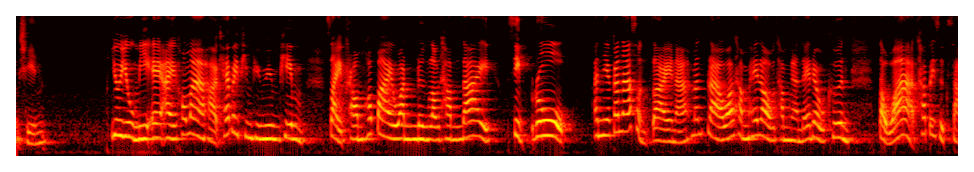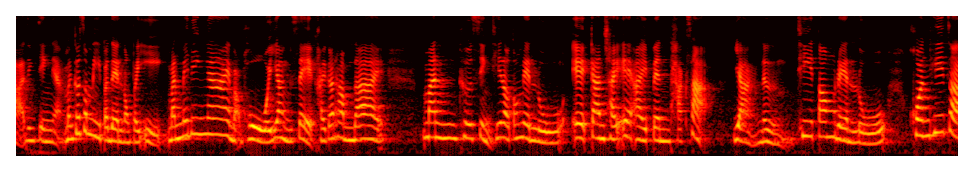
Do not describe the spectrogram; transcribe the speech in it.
1 ชิ้น อยู่ๆมี AI เข้ามาค่ะ แค่ไปพิมพ์พิมพ์พิมพ์พิมพ์ใส่ prompt เข้าไปวันหนึ่งเราทำได้ 10 รูป อันนี้ก็น่าสนใจนะ มันแปลว่าทำให้เราทำงานได้เร็วขึ้น แต่ว่าถ้าไปศึกษาจริงๆเนี่ย มันก็จะมีประเด็นลงไปอีก มันไม่ได้ง่ายแบบโหอย่างเสกใครก็ทำได้ มันคือสิ่งที่เราต้องเรียนรู้เอการใช้ AI เป็นทักษะอย่างหนึ่งที่ต้องเรียนรู้ คนที่จะ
